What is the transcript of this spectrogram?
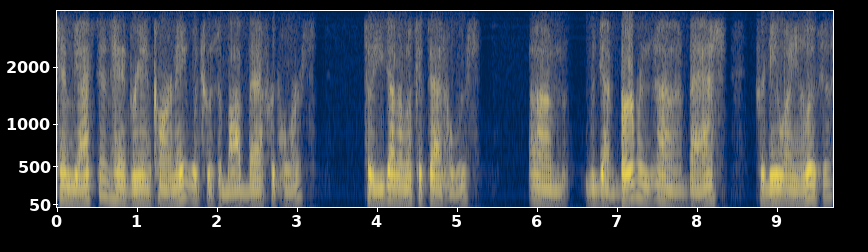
Tim Yakteen had Reincarnate, which was a Bob Baffert horse. So you got to look at that horse. Um, we got Bourbon uh, Bash for D. Wayne Lukas.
